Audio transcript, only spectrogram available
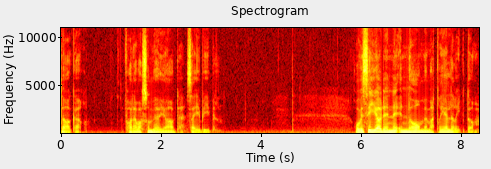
dager, for det var så mye av det, sier Bibelen. Og ved sida av denne enorme materielle rikdom,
